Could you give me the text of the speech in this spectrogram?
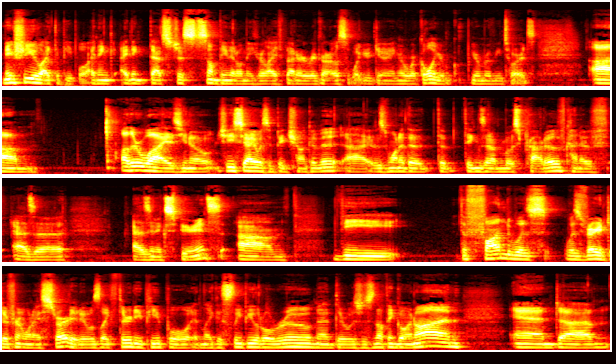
make sure you like the people. I think i think that's just something that'll make your life better regardless of what you're doing or what goal you're, you're moving towards. Um, otherwise you know gci was a big chunk of it. Uh, it was one of the the things that i'm most proud of kind of as a as an experience. Um, the the fund was was very different when I started. It was like 30 people in like a sleepy little room, and there was just nothing going on. And um,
